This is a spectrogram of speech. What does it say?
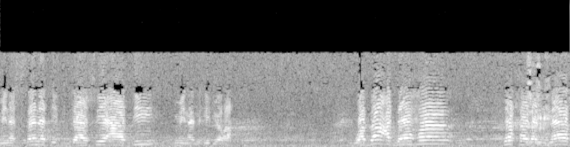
من السنة التاسعة من الهجرة. وبعدها دخل الناس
